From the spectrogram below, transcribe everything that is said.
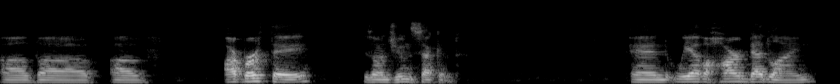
of uh, of our birthday is on June 2nd. And we have a hard deadline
